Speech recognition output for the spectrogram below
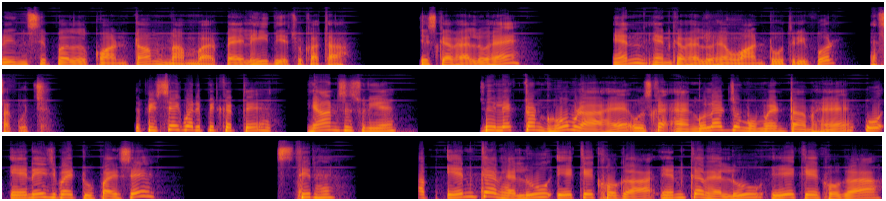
प्रिंसिपल क्वांटम नंबर पहले ही दे चुका था। जिसका वैल्यू है एन एन का वैल्यू है वन टू थ्री फोर ऐसा कुछ। तो फिर से एक बार रिपीट करते हैं। ध्यान से सुनिए। जो इलेक्ट्रॉन घूम रहा है, उसका एंगुलर जो मोमेंटम है, वो N H by two pi से स्थिर है। अब एन का वैल्यू एक एक होगा एन का वैल्यू एक एक होगा।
